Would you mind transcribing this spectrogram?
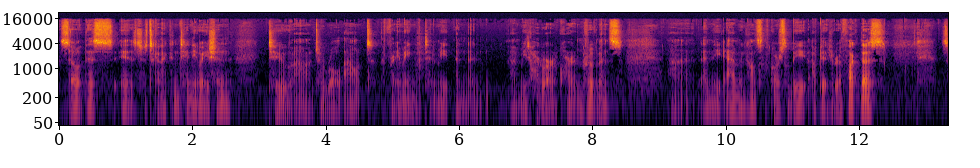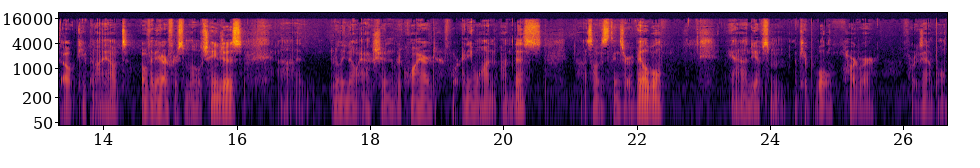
So this is just kind of continuation to uh, to roll out the framing to meet and, and uh, meet hardware required improvements. Uh, and the admin console, of course, will be updated to reflect this. So keep an eye out over there for some little changes. Uh, really, no action required for anyone on this, uh, as long as things are available and you have some capable hardware, for example.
